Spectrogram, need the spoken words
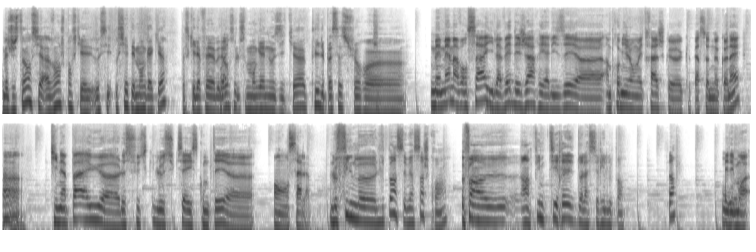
Mais justement, si avant, je pense qu'il a aussi, aussi été mangaka, parce qu'il a fait d'abord ce ce manga Nausicaa, puis il est passé sur. euh, mais même avant ça, il avait déjà réalisé euh, un premier long métrage que que personne ne connaît, Ah, qui n'a pas eu euh, le, succès escompté euh, en salle. Le film euh, Lupin, c'est bien ça, je crois. hein. Enfin, euh, un film tiré de la série Lupin. Ça Ou- Aidez-moi.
